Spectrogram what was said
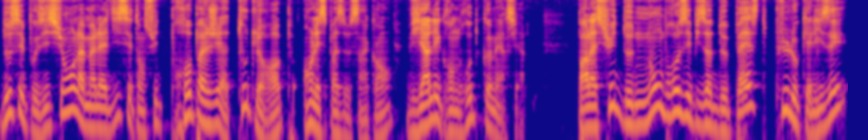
De ces positions, la maladie s'est ensuite propagée à toute l'Europe en l'espace de 5 ans via les grandes routes commerciales. Par la suite, de nombreux épisodes de peste, plus localisés,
